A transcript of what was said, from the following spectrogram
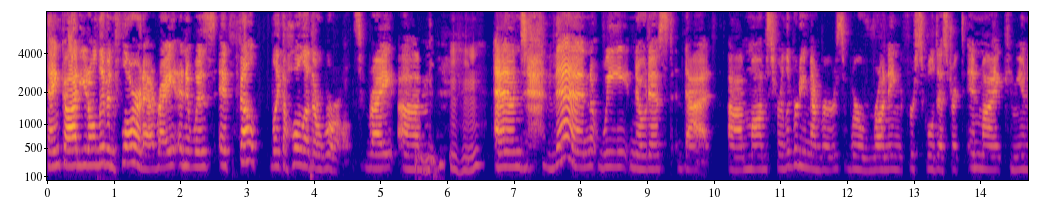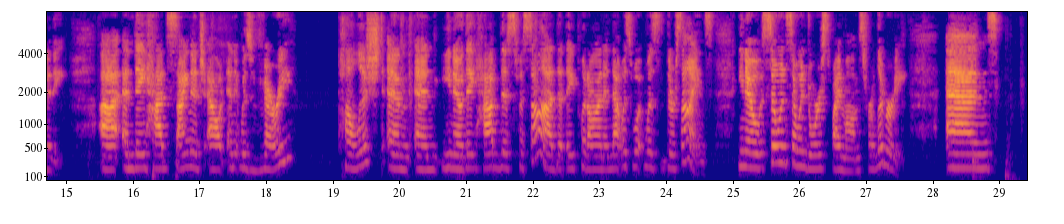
thank God you don't live in Florida, right? And it was, it felt like a whole other world, right? Um, mm-hmm. And then we noticed that uh, Moms for Liberty members were running for school district in my community. uh, and they had signage out, and it was very polished and and you know they had this facade that they put on and that was what was their signs you know so and so endorsed by moms for liberty and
